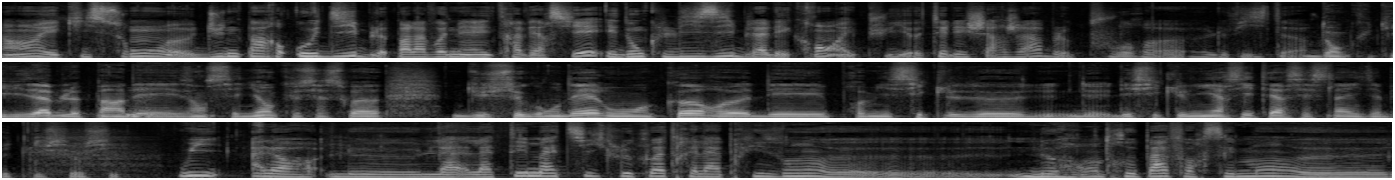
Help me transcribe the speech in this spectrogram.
hein, et qui sont d'une part audibles par la voix de Mélanie Traversier et donc lisibles à l'écran et puis euh, téléchargeable pour euh, le visiteur. Donc utilisable par des enseignants, que ce soit du secondaire ou encore euh, des premiers cycles de, des cycles universitaires. C'est cela, Elisabeth Lucet aussi. Oui, alors la, thématique le cloître et la prison euh, ne rentre pas forcément euh,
